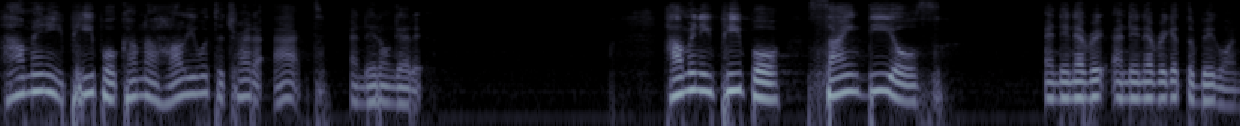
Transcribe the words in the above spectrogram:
how many people come to Hollywood to try to act and they don't get it? How many people sign deals and they never and they never get the big one?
